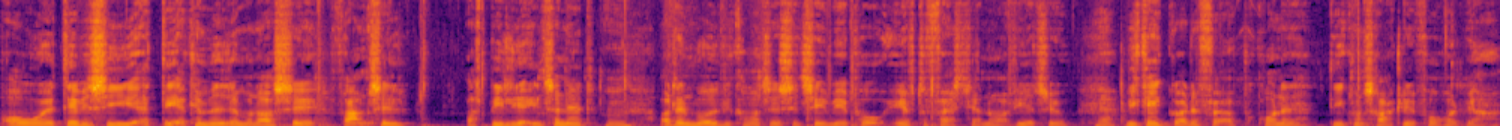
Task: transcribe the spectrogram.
Og øh, det vil sige, at der kan medlemmerne også se frem til vores billigere internet, mm. og den måde, vi kommer til at se tv på efter 1. januar 24. Ja. Vi kan ikke gøre det før på grund af de kontraktlige forhold, vi har.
